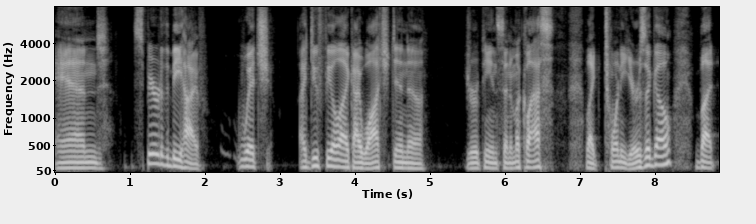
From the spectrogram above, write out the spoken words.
and Spirit of the Beehive, which I do feel like I watched in a European cinema class like 20 years ago, but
